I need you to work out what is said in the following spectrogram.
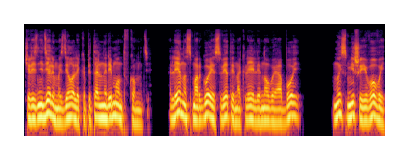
Через неделю мы сделали капитальный ремонт в комнате. Лена с Марго и Светой наклеили новые обои. Мы с Мишей и Вовой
